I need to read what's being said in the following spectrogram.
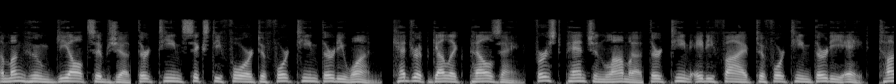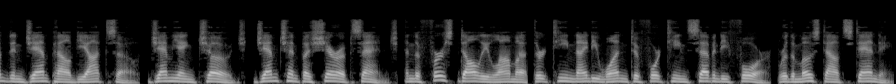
among whom Gyaltsabje (1364–1431), Kedrup Geluk Pelzang, First Panchen Lama (1385–1438), Togden Jampal Gyatso, Jamyang Choj, Jamchenpa Sherab Senj, and the First Dalai Lama (1391–1474) were the most outstanding.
